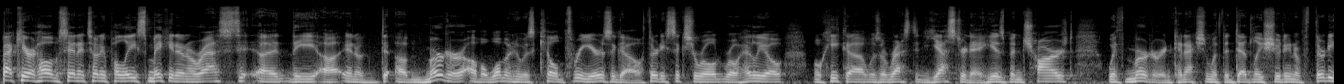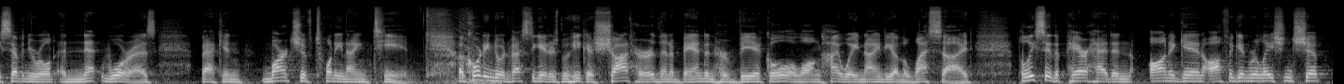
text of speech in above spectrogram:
Back here at home, San Antonio police making an arrest uh, the, uh, in a, a, murder of a woman who was killed three years ago. 36-year-old Rogelio Mojica was arrested yesterday. He has been charged with murder in connection with the deadly shooting of 37-year-old Annette Juarez back in March of 2019. According to investigators, Mojica shot her, then abandoned her vehicle along Highway 90 on the west side. Police say the pair had an on again, off again relationship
